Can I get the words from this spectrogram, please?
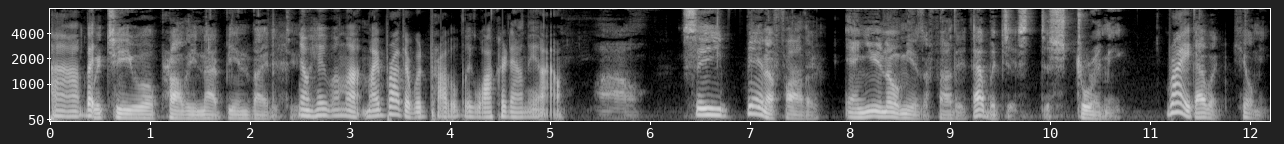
Uh, but Which he will probably not be invited to. no, he will not. My brother would probably walk her down the aisle. Wow. See, being a father, and you know me as a father, that would just destroy me. Right. That would kill me.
